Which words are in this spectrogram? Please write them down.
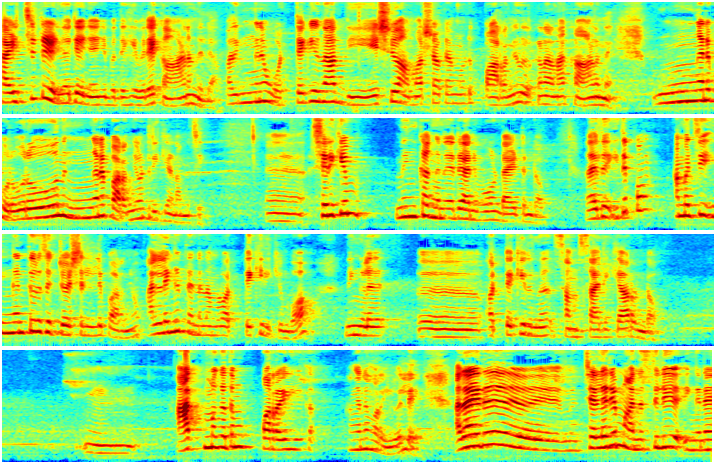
കഴിച്ചിട്ട് എഴുന്നേറ്റ് കഴിഞ്ഞ് കഴിഞ്ഞപ്പോഴത്തേക്ക് ഇവരെ കാണുന്നില്ല. അപ്പം അതിങ്ങനെ ഒറ്റയ്ക്ക് ആ ദേഷ്യം അമർഷമൊക്കെ അങ്ങോട്ട് പറഞ്ഞു തീർക്കണമാണ് ആ കാണുന്നത് ഇങ്ങനെ പുറപുറോന്ന് ഇങ്ങനെ പറഞ്ഞുകൊണ്ടിരിക്കുകയാണ് അമ്മച്ചി. ശരിക്കും നിങ്ങൾക്ക് അങ്ങനെ ഒരു അനുഭവം ഉണ്ടായിട്ടുണ്ടോ? അതായത് ഇതിപ്പം അമ്മച്ചി ഇങ്ങനത്തെ ഒരു സിറ്റുവേഷനിൽ പറഞ്ഞു അല്ലെങ്കിൽ തന്നെ നമ്മൾ ഒറ്റയ്ക്ക് ഇരിക്കുമ്പോൾ നിങ്ങൾ ഒറ്റയ്ക്കിരുന്ന് സംസാരിക്കാറുണ്ടോ? ആത്മകഥം പറയുക അങ്ങനെ പറയൂ അല്ലേ? അതായത് ചിലർ മനസ്സിൽ ഇങ്ങനെ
